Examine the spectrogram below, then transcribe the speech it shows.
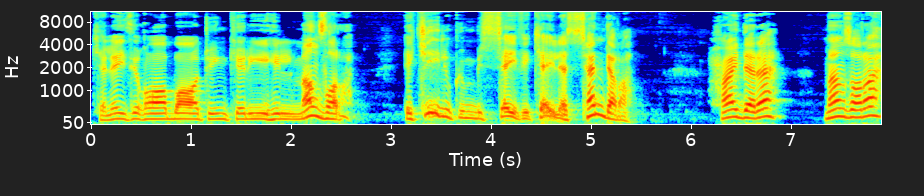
keleyfi gâbâtin kerîhil manzara ekîlüküm bis seyfi keyle sendera haydere manzara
